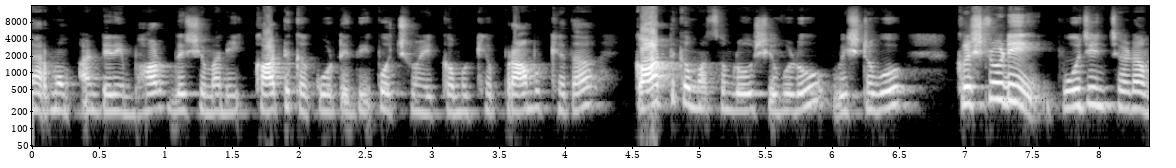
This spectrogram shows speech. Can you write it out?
ధర్మం అంటేనే భారతదేశం అని కార్తీక కోటి దీపోత్సవం యొక్క ముఖ్య ప్రాముఖ్యత. కార్తీక మాసంలో శివుడు విష్ణువు కృష్ణుడి పూజించడం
